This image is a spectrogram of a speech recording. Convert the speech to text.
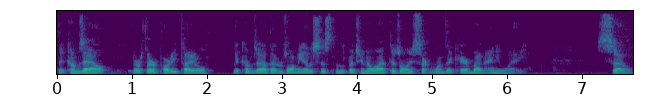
that comes out, or third party title that comes out that was on the other systems, but you know what? There's only certain ones I care about anyway. So,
